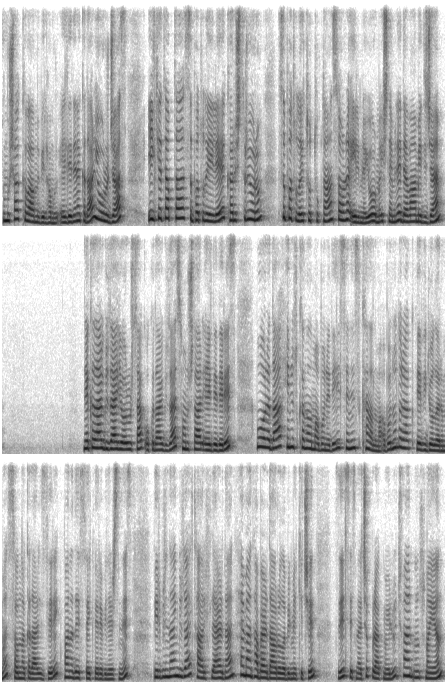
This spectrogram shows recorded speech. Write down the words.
yumuşak kıvamlı bir hamur elde edene kadar yoğuracağız. İlk etapta spatula ile karıştırıyorum. Spatulayı tuttuktan sonra elimle yoğurma işlemine devam edeceğim. Ne kadar güzel yoğurursak o kadar güzel sonuçlar elde ederiz. Bu arada henüz kanalıma abone değilseniz kanalıma abone olarak ve videolarımı sonuna kadar izleyerek bana destek verebilirsiniz. Birbirinden güzel tariflerden hemen haberdar olabilmek için zil sesini açık bırakmayı lütfen unutmayın.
